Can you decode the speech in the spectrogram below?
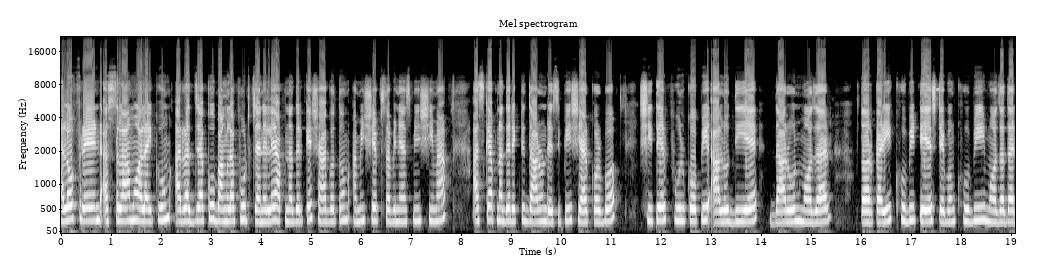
হ্যালো ফ্রেন্ড আসসালামু আলাইকুম আর রাজ্জাকু বাংলা ফুড চ্যানেলে আপনাদেরকে স্বাগতম। আমি শেফ সাবিনা ইয়াসমিন সীমা আজকে আপনাদের একটি দারুণ রেসিপি শেয়ার করব। শীতের ফুলকপি, আলু দিয়ে দারুণ মজার তরকারি, খুবই টেস্ট এবং খুবই মজাদার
